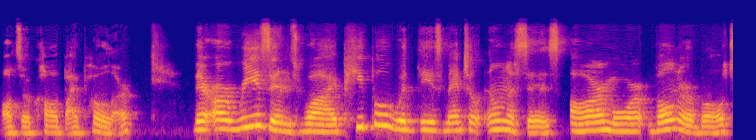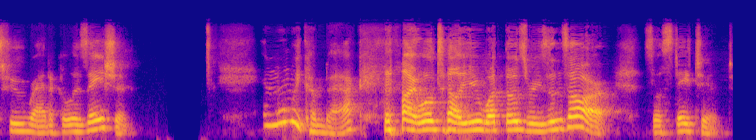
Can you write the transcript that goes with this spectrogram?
also called bipolar. There are reasons why people with these mental illnesses are more vulnerable to radicalization. And when we come back, I will tell you what those reasons are. So stay tuned.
